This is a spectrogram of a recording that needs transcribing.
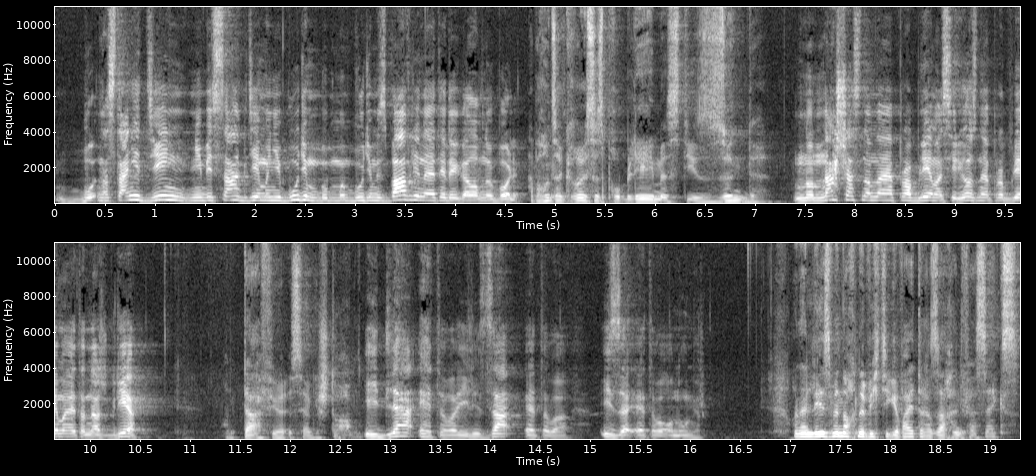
Бу- Настанет день в небесах, где мы не будем, мы будем избавлены от этой головной боли. Aber unser größtes Problem ist die Sünde. Но наша основная проблема, серьезная проблема, это наш грех. Und dafür ist er gestorben. И для этого или за этого, из-за этого он умер. Und dann lesen wir noch eine wichtige weitere Sache in Vers 6.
